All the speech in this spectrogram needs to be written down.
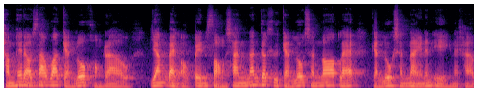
ทำให้เราทราบว่าแก่นโลกของเรา ยังแบ่งออกเป็น 2 ชั้น นั่นก็คือแก่นโลกชั้นนอกและแก่นโลกชั้นในนั่นเองนะครับ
